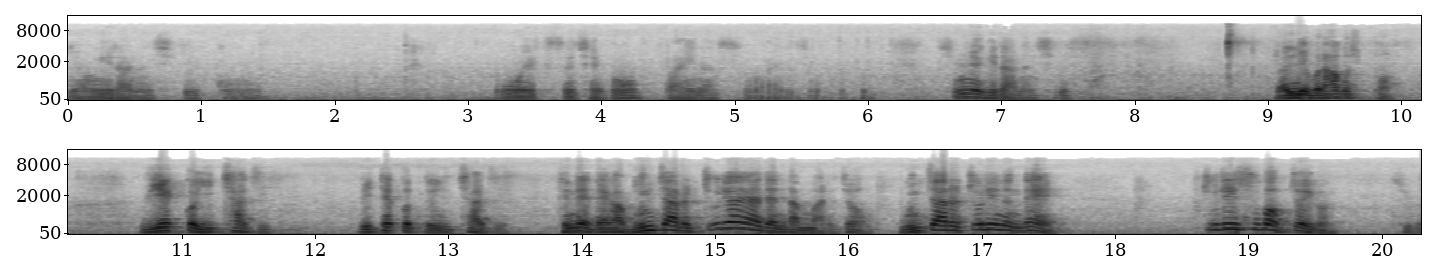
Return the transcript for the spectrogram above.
0이라는 식이 있고 5x 제곱 마이너스 y 제곱 16이라는 식이 있어. 연립을 하고 싶어. 위에 거 2차지. 밑에 것도 1차지. 근데 내가 문자를 줄여야 된단 말이죠. 문자를 줄이는데 줄일 수가 없죠, 이건. 지금.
